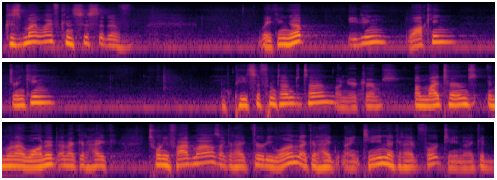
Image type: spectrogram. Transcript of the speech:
Because my life consisted of waking up, eating, walking, drinking, and pizza from time to time On your terms? on my terms and when I wanted. And I could hike 25 miles. I could hike 31. I could hike 19. I could hike 14. I could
